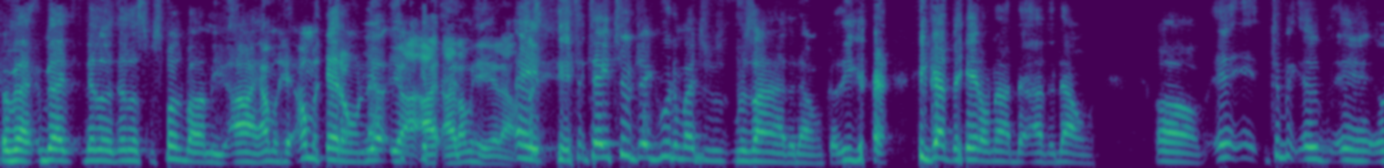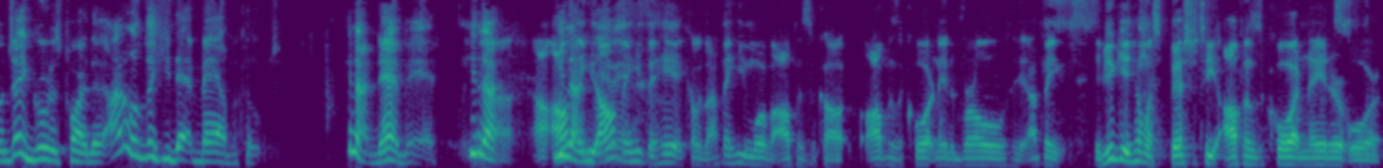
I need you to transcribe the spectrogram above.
but but that little, that little SpongeBob me. All right, I'm gonna I'm gonna head on. yeah, Now. yeah, I, I, I'm head out. hey, to tell you the truth, Jay Gruden might just resign after that one because he got he got the head on that after that one. Um, it, it, to be uh, on Jay Gruden's part, I don't think he's that bad of a coach. He's not that bad. He's not. I, I don't, think, he, I don't think he's a head coach. I think he's more of an offensive co- offensive coordinator role. I think if you get him a specialty offensive coordinator or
